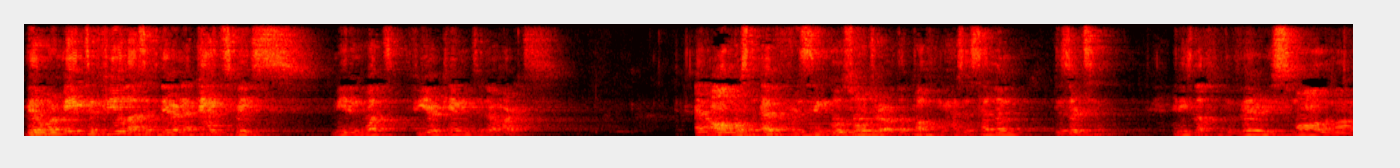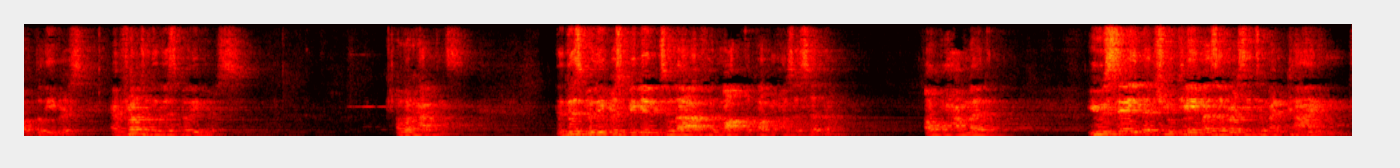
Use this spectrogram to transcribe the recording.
they were made to feel as if they're in a tight space, meaning what fear came into their hearts. And almost every single soldier of the Prophet Muhammad deserts him. And he's left with a very small amount of believers in front of the disbelievers. And what happens? The disbelievers begin to laugh and mock the Prophet Muhammad. Oh Muhammad, you say that you came as a mercy to mankind.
